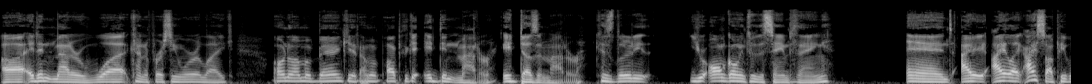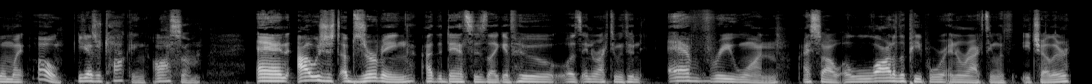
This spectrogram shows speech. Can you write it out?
uh, it didn't matter what kind of person you were, like, oh no, I'm a band kid, I'm a popular kid. It didn't matter. It doesn't matter because literally you're all going through the same thing. And I, I like, I saw people. I'm like, oh, you guys are talking, awesome. And I was just observing at the dances, like, of who was interacting with who. And everyone I saw, a lot of the people were interacting with each other,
